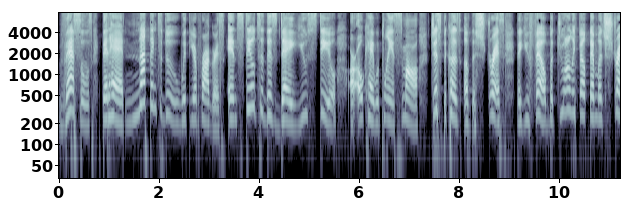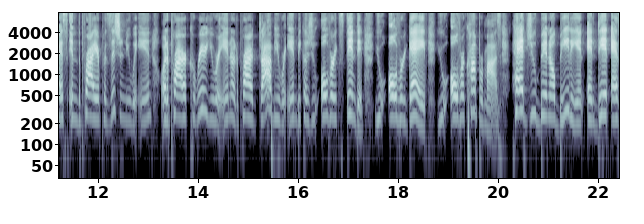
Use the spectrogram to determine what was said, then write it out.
vessels that had nothing to do with your progress. And still to this day, you still are okay with playing small just because of the stress that you felt. But you only felt that much stress in the prior position you were in, or the prior career you were in, or the prior job you were in because you overextended, you overgave, you overcompromised. Had you been obedient and did as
